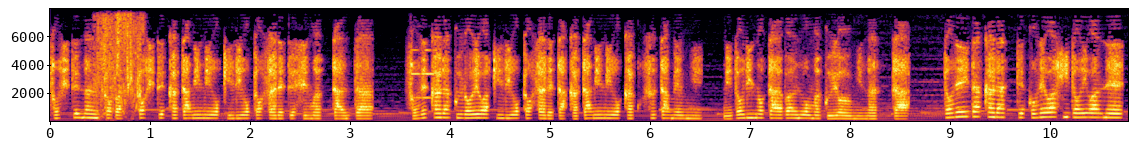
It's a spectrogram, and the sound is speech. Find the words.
そしてなんと罰として片耳を切り落とされてしまったんだ。それからクロエは切り落とされた片耳を隠すために、緑のターバンを巻くようになった。奴隷だからってこれはひどいわね。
